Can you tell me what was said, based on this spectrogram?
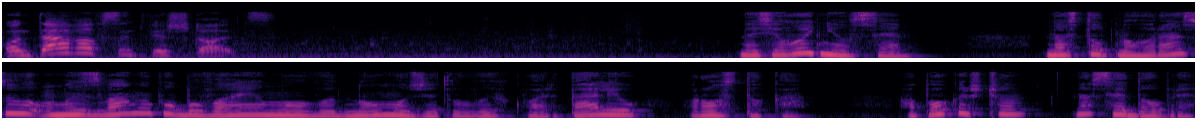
Und darauf sind wir stolz. На сьогодні все. Наступного разу ми з вами побуваємо в одному з житлових кварталів Ростока. А поки що на все добре.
